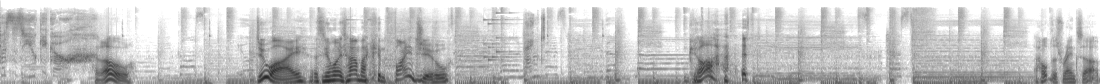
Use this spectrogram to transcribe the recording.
This is Yukiko. Hello. Do I? That's the only time I can find you. God. I hope this ranks up.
